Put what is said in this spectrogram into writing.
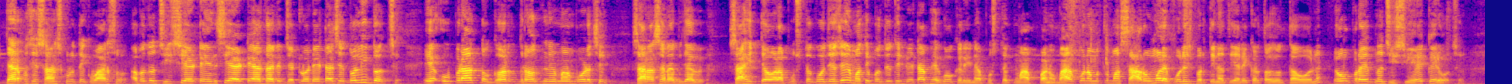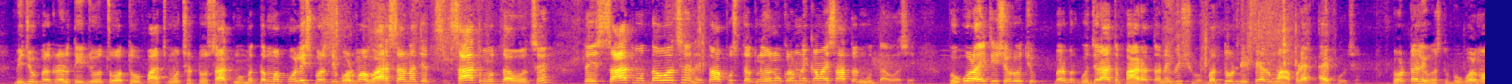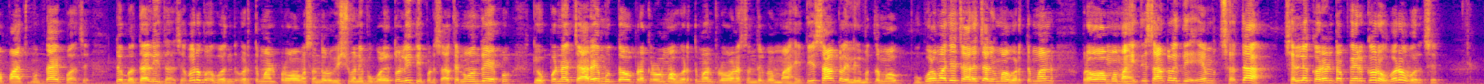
ત્યાર પછી સાંસ્કૃતિક વારસો. આ બધો જીસીઆરટી એનસીઆરટી આધારિત જેટલો ડેટા છે તો લીધો જ છે. એ ઉપરાંત તો ગ્ર- ગ્રંથ નિર્માણ બોર્ડ છે. સારા સારા બીજા સાહિત્યવાળા પુસ્તકો જે છે, એમાંથી બધેથી ડેટા ભેગો કરીને આ પુસ્તકમાં આપવાનો. બાળકોના મતલબમાં સારું મળે પોલીસ ભરતીના તૈયારી કરતા યોદ્ધાઓને એવો પ્રયત્ન જીસીએ કર્યો છે. બીજું પ્રકરણ ત્રીજું, ચોથું, પાંચમું, છઠ્ઠું, સાતમું. મતલબમાં પોલીસ ભરતી બોર્ડમાં વારસાના જે સાત મુદ્દાઓ છે, તો એ સાત મુદ્દાઓ છે ને, તો આ પુસ્તકની અનુક્રમણિકામાં સાત જ મુદ્દાઓ છે. ભૂગોળ અહીંથી શરૂ થયું. બરાબર? ગુજરાત, ભારત અને વિશ્વ બધું ડિટેલમાં આપણે આપ્યું છે. ટોટલી વસ્તુ. ભૂગોળમાં પાંચ મુદ્દા આપ્યા છે. તો બધા લીધા છે. બરાબર? વર્તમાન પ્રવાહમાં સંદર્ભ વિશ્વની ભૂગોળ એ તો લીધી, પણ સાથે નોંધ આપ્યું કે ઉપરના ચારેય મુદ્દાઓ પ્રકરણોમાં વર્તમાન પ્રવાહના સંદર્ભે માહિતી સાંકળી લીધી. મતલબ ભૂગોળમાં જે ચારે ચાર એમાં વર્તમાન પ્રવાહમાં માહિતી સાંકળી દીધી એમ છતાં છેલ્લે કરંટ અફેર કરો. બરાબર છે.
